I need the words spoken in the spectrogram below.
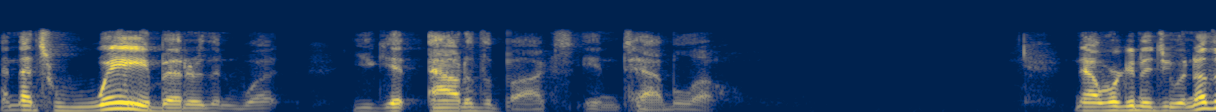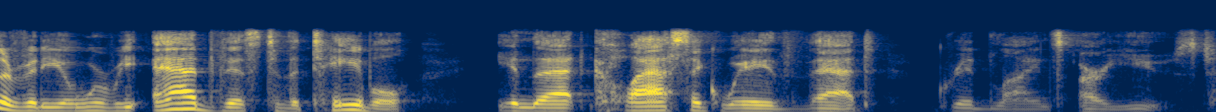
And that's way better than what you get out of the box in Tableau. Now we're going to do another video where we add this to the table in that classic way that grid lines are used.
